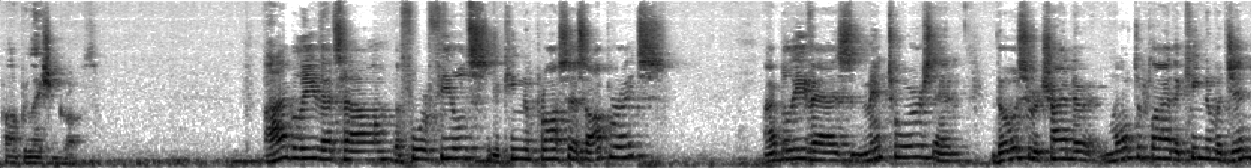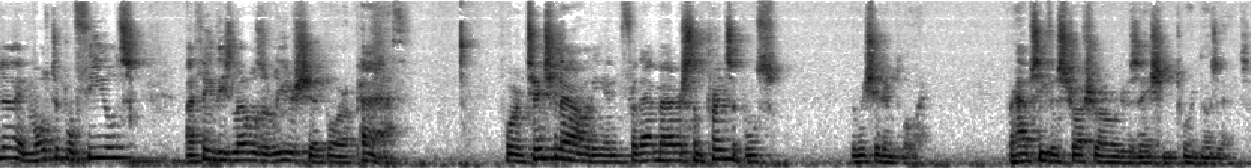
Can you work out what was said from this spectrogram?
population growth. I believe that's how the four fields, the kingdom process operates. I believe as mentors and those who are trying to multiply the kingdom agenda in multiple fields, I think these levels of leadership are a path for intentionality and, for that matter, some principles that we should employ. Perhaps even structure our organization toward those ends.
